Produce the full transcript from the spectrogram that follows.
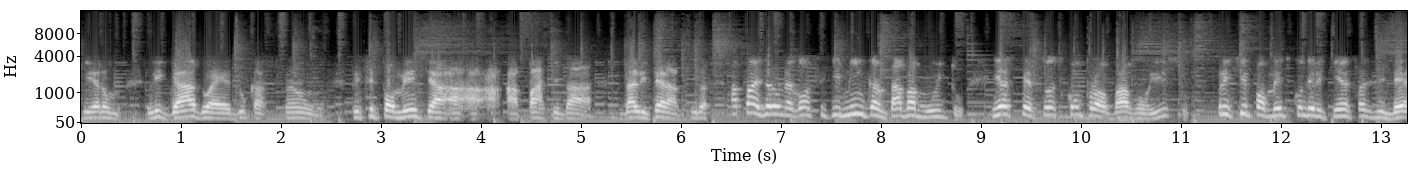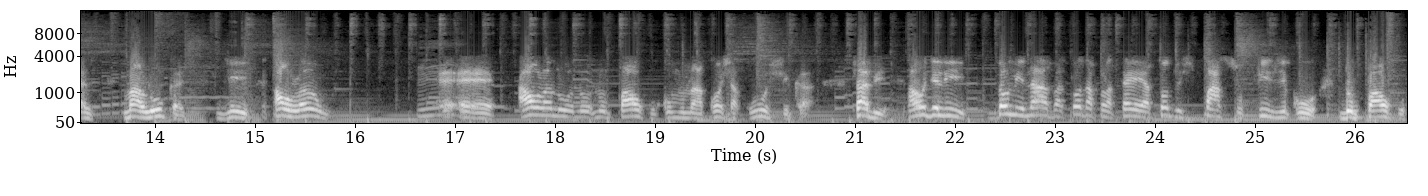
que eram ligado à educação, principalmente a, a, a parte da, da literatura. Rapaz, era um negócio que me encantava muito. E as pessoas comprovavam isso, principalmente quando ele tinha essas ideias malucas de aulão, é, é, aula no, no, no, palco, como na concha acústica, sabe? Onde ele dominava toda a plateia, todo o espaço físico do palco.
